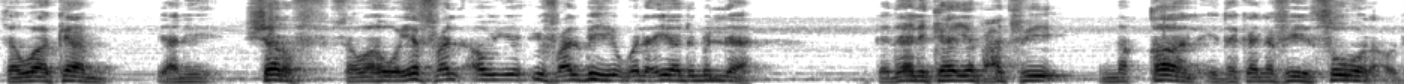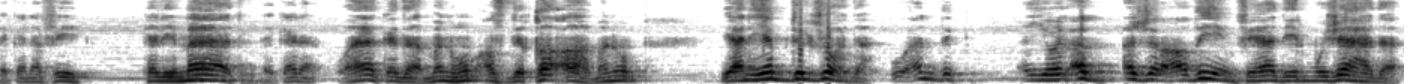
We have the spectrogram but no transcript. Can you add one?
سواء كان يعني شرف سواء هو يفعل أو يفعل به والعياذ بالله. كذلك يبحث في النقال إذا كان فيه صور أو إذا كان فيه كلمات إذا كان وهكذا. من هم أصدقائه من هم؟ يعني يبذل جهده. وعندك أيها الأب أجر عظيم في هذه المجاهدة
